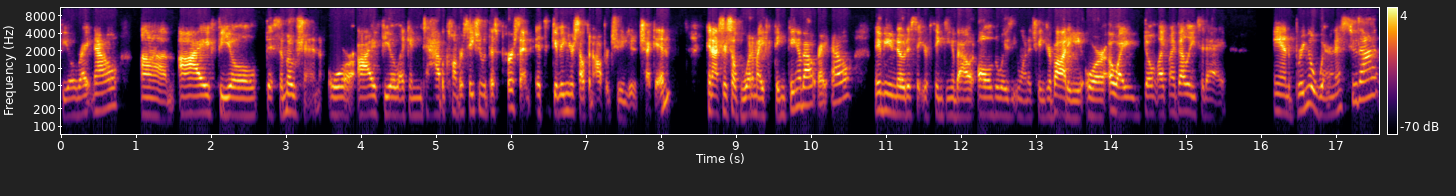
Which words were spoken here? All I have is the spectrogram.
feel right now? Um, i feel this emotion or i feel like i need to have a conversation with this person. It's giving yourself an opportunity to check in you can ask yourself what am i thinking about right now maybe you notice that you're thinking about all the ways that you want to change your body or oh i don't like my belly today and bring awareness to that.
